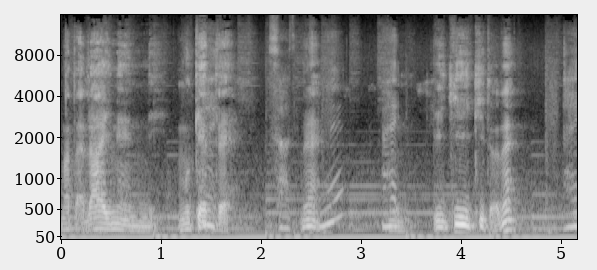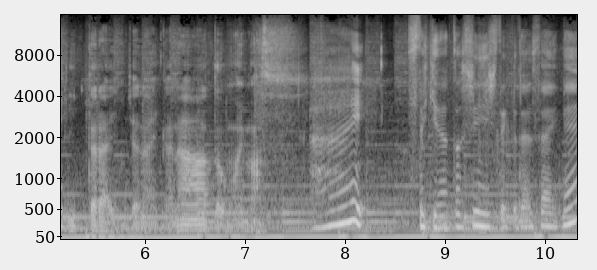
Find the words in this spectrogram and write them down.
また来年に向けて、はい。そうですね。ね。はい、うん。生き生きとねはい。いったらいいんじゃないかなと思います。はい。素敵な年にしてくださいね。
